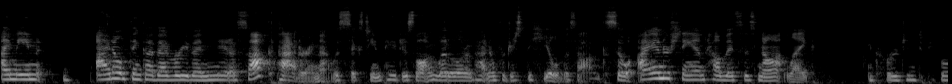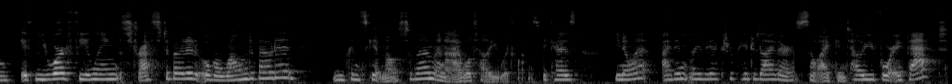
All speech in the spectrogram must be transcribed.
I mean, I don't think I've ever even knit a sock pattern that was 16 pages long, let alone a pattern for just the heel of a sock. So I understand how this is not like encouraging to people. If you are feeling stressed about it, overwhelmed about it, you can skip most of them and I will tell you which ones because you know what? I didn't read the extra pages either. So I can tell you for a fact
